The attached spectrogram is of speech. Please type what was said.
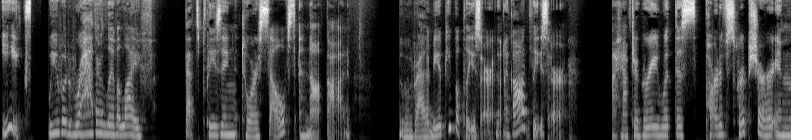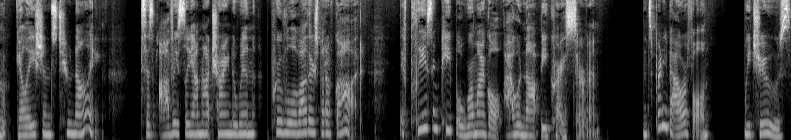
eeks, we would rather live a life that's pleasing to ourselves and not God who would rather be a people pleaser than a God pleaser. I have to agree with this part of scripture in Galatians 2 9. It says, Obviously, I'm not trying to win approval of others, but of God. If pleasing people were my goal, I would not be Christ's servant. It's pretty powerful. We choose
